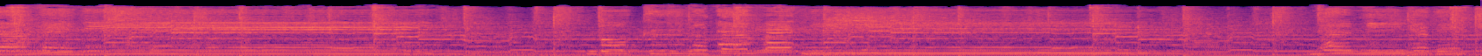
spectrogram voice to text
ために。僕のために。何ができ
